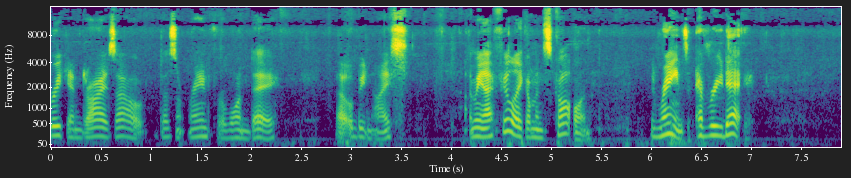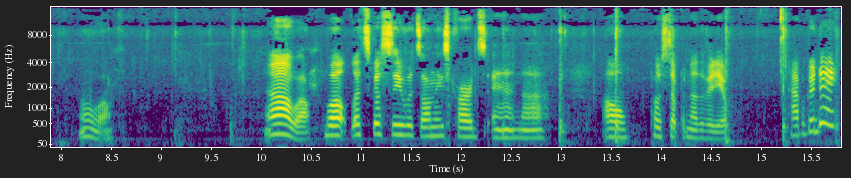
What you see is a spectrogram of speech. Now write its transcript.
freaking dries out. It doesn't rain for one day. That would be nice. I mean, I feel like I'm in Scotland. It rains every day. Oh well. Oh well. Well, let's go see what's on these cards, and uh, I'll post up another video. Have a good day.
